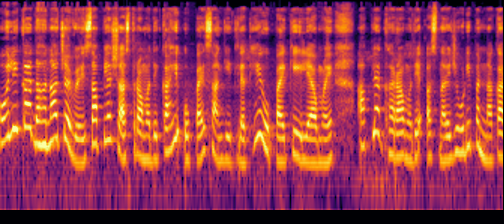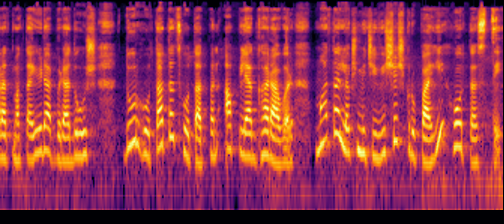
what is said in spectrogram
होलिका दहनाच्या वेळेस आपल्या शास्त्रामध्ये काही उपाय सांगितलेत. हे उपाय केल्यामुळे आपल्या घरामध्ये असणारी जेवढी पण नकारात्मकता इडापिडा दोष दूर होतातच होतात पण आपल्या घरावर माता लक्ष्मीची विशेष कृपाही होत असते.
